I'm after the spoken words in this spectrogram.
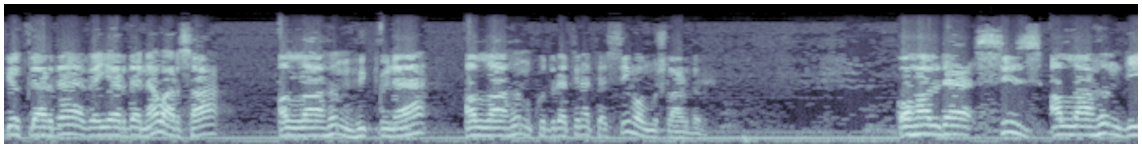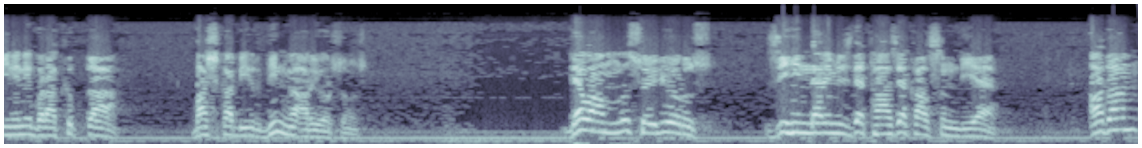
Göklerde ve yerde ne varsa Allah'ın hükmüne, Allah'ın kudretine teslim olmuşlardır. O halde siz Allah'ın dinini bırakıp da başka bir din mi arıyorsunuz? Devamlı söylüyoruz zihinlerimizde taze kalsın diye. Adam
